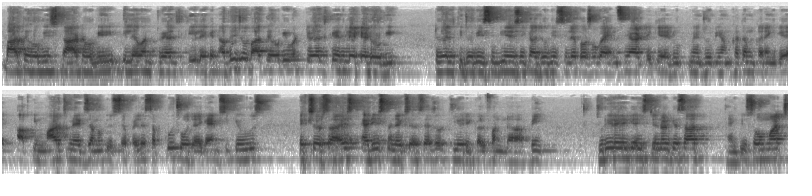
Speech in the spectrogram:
बातें होगी स्टार्ट होगी इलेवन ट्वेल्थ की, लेकिन अभी जो बातें होगी, वो ट्वेल्थ के रिलेटेड होगी। ट्वेल्थ की जो भी सीबीएसई e का जो भी सिलेबस होगा एनसीईआरटी e के रूप में जो भी हम खत्म करेंगे, आपकी मार्च में एग्ज़ाम होगी, उससे पहले सब कुछ हो जाएगा। एमसीक्यूज एक्सरसाइज एडिशनल एक्सरसाइज और थियोरिकल फंडा भी। जुड़ी रहेगी इस चैनल के साथ। थैंक यू सो मच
